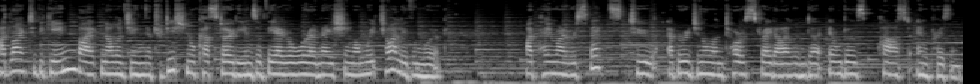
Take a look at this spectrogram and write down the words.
I'd like to begin by acknowledging the traditional custodians of the Eora Nation on which I live and work. I pay my respects to Aboriginal and Torres Strait Islander elders past and present.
